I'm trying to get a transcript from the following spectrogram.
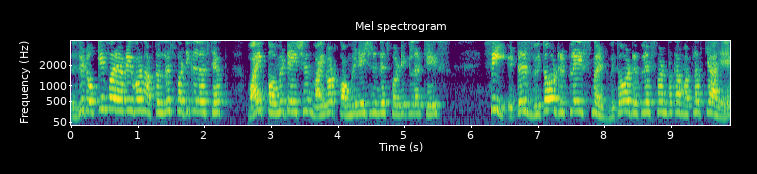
Is it okay for everyone up to this particular step? Why permutation? Why not combination in this particular case? See it is without replacement without replacement का मतलब क्या है?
